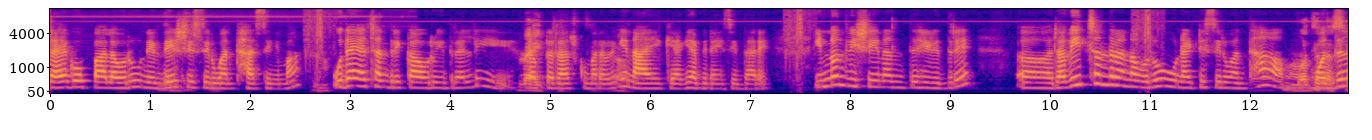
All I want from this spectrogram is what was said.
ಜಯಗೋಪಾಲ್ ಅವರು ನಿರ್ದೇಶಿಸಿರುವಂತಹ ಸಿನಿಮಾ. ಉದಯ ಚಂದ್ರಿಕಾ ಅವರು ಇದರಲ್ಲಿ ಡಾಕ್ಟರ್ ರಾಜ್ಕುಮಾರ್ ಅವರಿಗೆ ನಾಯಕಿಯಾಗಿ ಅಭಿನಯಿಸಿದ್ದಾರೆ. ಇನ್ನೊಂದು ವಿಷಯ ಏನಂತ ಹೇಳಿದ್ರೆ ರವಿಚಂದ್ರನ್ ಅವರು ನಟಿಸಿರುವಂತಹ ಮೊದಲ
